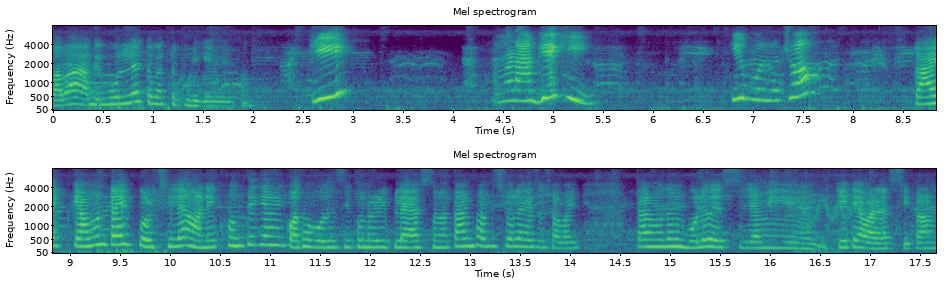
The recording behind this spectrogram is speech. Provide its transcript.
বাবা, আগে বললে তোকে একটা ঘুড়ি কিনে দিতাম। কি? আমার আগে কি? কি বলেছ? টাইপ কেমন টাইপ করছিলে? অনেকক্ষণ থেকে আমি কথা বলছি কোনো রিপ্লাই আসছে না। তো আমি ভাবছি চলে গেছে সবাই। তার মধ্যে আমি বলেও এসেছি যে আমি কেটে আবার আসছি কারণ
